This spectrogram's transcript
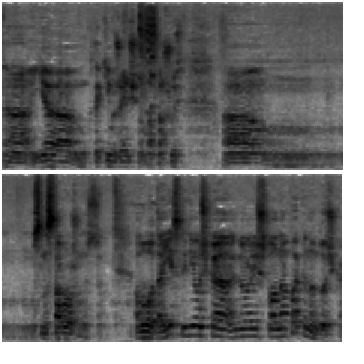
а, я к таким женщинам отношусь с настороженностью. Вот. А если девочка говорит, что она папина дочка,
